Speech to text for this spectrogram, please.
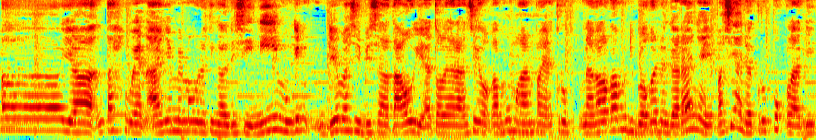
eh ya entah WNA-nya memang udah tinggal di sini, mungkin dia masih bisa tahu ya toleransi kalau kamu makan pakai kerupuk. Nah kalau kamu dibawa ke negaranya ya pasti ada kerupuk lah di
